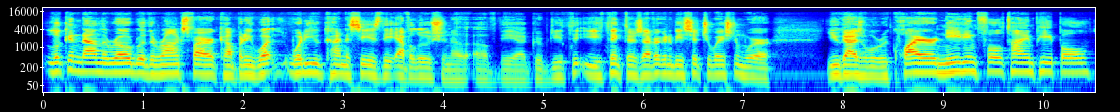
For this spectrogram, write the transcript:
looking down the road with the Ronks Fire Company? What what do you kind of see as the evolution of, of the uh, group? Do you th- you think there's ever going to be a situation where you guys will require needing full time people,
